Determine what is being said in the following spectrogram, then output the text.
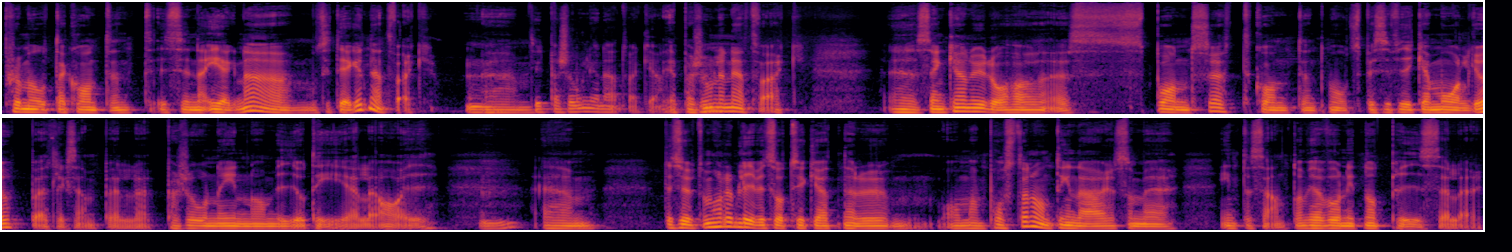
promota content i sina egna, mot sitt eget nätverk. Mm, um, ditt personliga nätverk, ja. Ett personliga mm. nätverk. Eh, sen kan du ju då ha eh, sponsrat content mot specifika målgrupper, till exempel personer inom IoT eller AI. Mm. Um, dessutom har det blivit så tycker jag att när du, om man postar någonting där som är intressant, om vi har vunnit något pris eller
